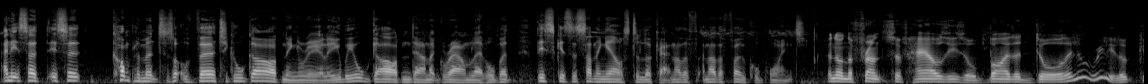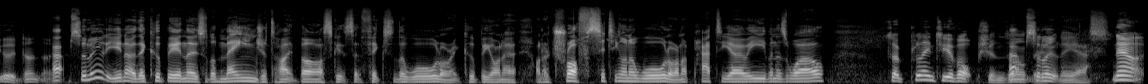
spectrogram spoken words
and it's a it's a complement to sort of vertical gardening. Really, we all garden down at ground level, but this gives us something else to look at, another another focal point. And on the fronts of houses or by the door, they look really look good, don't they? Absolutely, you know, they could be in those sort of manger type baskets that fix to the wall, or it could be on a on a trough sitting on a wall, or on a patio even as well. So plenty of options, aren't they? Absolutely, yes. Now,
